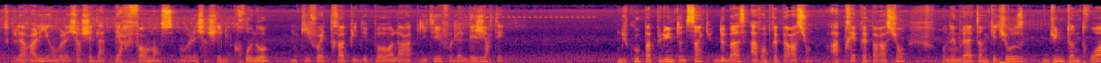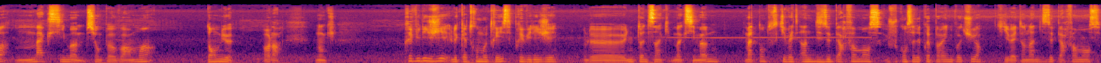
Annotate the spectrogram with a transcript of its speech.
Parce que le rallye, on va aller chercher de la performance, on va aller chercher du chrono. Donc il faut être rapide. Et pour avoir de la rapidité, il faut de la légèreté. Du coup, pas plus d'une tonne 5 de base avant préparation. Après préparation, on aimerait atteindre quelque chose d'une tonne 3 maximum. Si on peut avoir moins, tant mieux. Voilà. Donc, privilégier le 4 roues motrices, privilégier le, une tonne 5 maximum. Maintenant, tout ce qui va être indice de performance, je vous conseille de préparer une voiture qui va être en indice de performance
